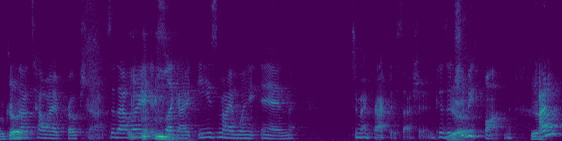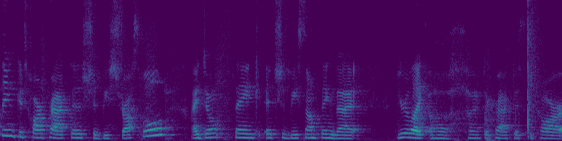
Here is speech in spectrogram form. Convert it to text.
Okay. And that's how I approach that. So that way, it's like I ease my way in to my practice session because it should be fun. Yeah. I don't think guitar practice should be stressful. I don't think it should be something that you're like, oh, I have to practice guitar.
